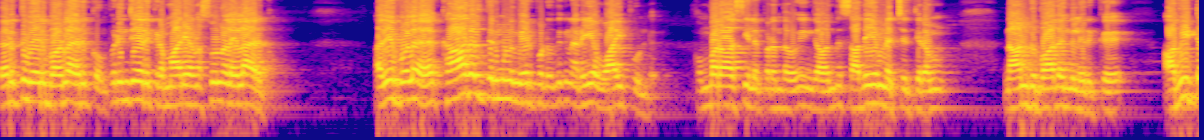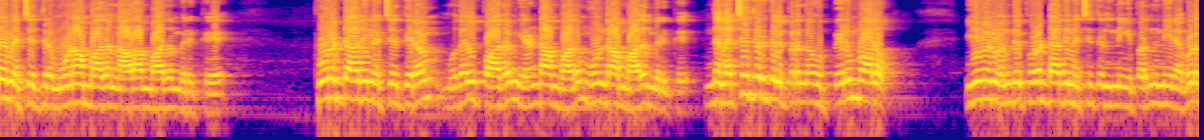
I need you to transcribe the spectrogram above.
கருத்து வேறுபாடுலாம் இருக்கும். பிரிஞ்சே இருக்கிற மாதிரியான சூழ்நிலையெல்லாம் இருக்கும். அதே போல காதல் திருமணம் ஏற்படுறதுக்கு நிறைய வாய்ப்பு உண்டு. கும்பராசியில பிறந்தவங்க இங்க வந்து சதயம் நட்சத்திரம் நான்கு பாதங்கள் இருக்கு. அவிட்ட நட்சத்திரம் மூணாம் பாதம் நாலாம் பாதம் இருக்கு. பூரட்டாதி நட்சத்திரம் முதல் பாதம் இரண்டாம் பாதம் மூன்றாம் பாதம் இருக்கு. இந்த நட்சத்திரத்தில் பிறந்தவங்க பெரும்பாலும் ஈவன் வந்து புரட்டாதி நட்சத்திரத்தில் நீங்க பிறந்திருந்தீங்கன்னா கூட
